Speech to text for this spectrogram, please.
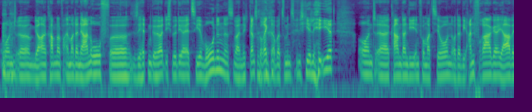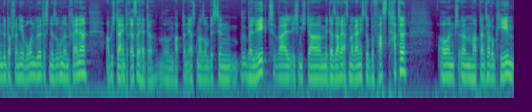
Und ähm, ja, kam dann auf einmal dann der Anruf, äh, sie hätten gehört, ich würde ja jetzt hier wohnen. Das war nicht ganz korrekt, aber zumindest bin ich hier liiert. Und äh, kam dann die Information oder die Anfrage, ja, wenn du doch schon hier wohnen würdest, wir suchen einen Trainer, ob ich da Interesse hätte. Und habe dann erstmal so ein bisschen überlegt, weil ich mich da mit der Sache erstmal gar nicht so befasst hatte. Und ähm, habe dann gesagt, okay,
